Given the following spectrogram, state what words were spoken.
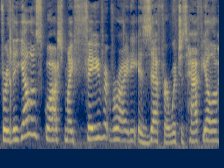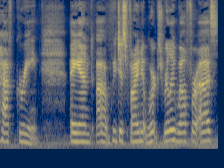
For the yellow squash, my favorite variety is Zephyr, which is half yellow, half green. And uh, we just find it works really well for us.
